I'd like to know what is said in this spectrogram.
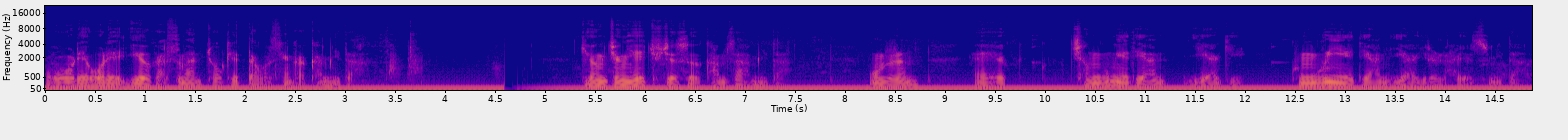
오래오래 이어갔으면 좋겠다고 생각합니다. 경청해 주셔서 감사합니다. 오늘은 천궁에 대한 이야기, 궁궁이에 대한 이야기를 하였습니다.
